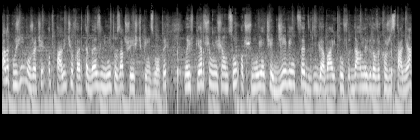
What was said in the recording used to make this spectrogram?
ale później możecie odpalić ofertę bez limitu za 35 zł. No i w pierwszym miesiącu otrzymujecie 900 gigabajtów danych do wykorzystania.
